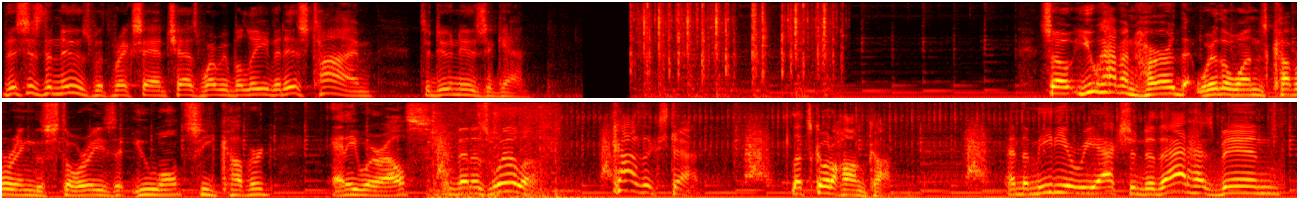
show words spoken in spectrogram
This is the news with Rick Sanchez, where we believe it is time to do news again. So, you haven't heard that we're the ones covering the stories that you won't see covered anywhere else? In Venezuela, Kazakhstan. Let's go to Hong Kong. And the media reaction to that has been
